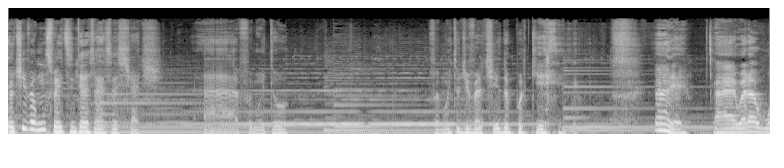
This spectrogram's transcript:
eu tive alguns feitos interessantes nesse chat. Uh, foi muito. Foi muito divertido porque. Uh, eu era o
